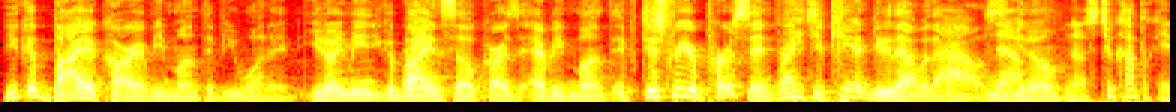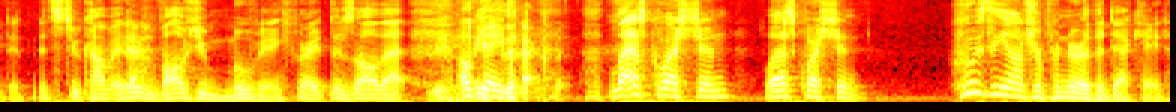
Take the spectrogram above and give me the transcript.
you could buy a car every month if you wanted. You know what I mean? You could buy right. and sell cars every month if just for your person. Right. You can't do that with a house. No, you know. No, it's too complicated. It's too complicated. Yeah. It involves you moving. Right. There's all that. Okay. exactly. Last question. Last question. Who's the entrepreneur of the decade?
